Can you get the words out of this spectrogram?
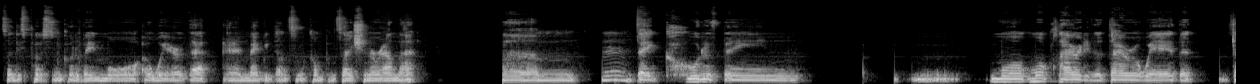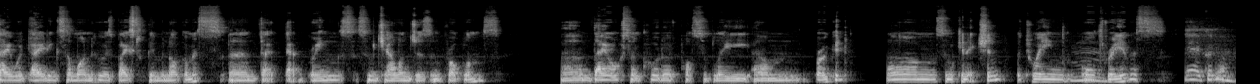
So this person could have been more aware of that and maybe done some compensation around that. Um, Mm. they could have been mm, more more clarity that they were aware that they were dating someone who was basically monogamous, and that that brings some challenges and problems. Um, they also could have possibly um, brokered um, some connection between all Mm. three of us. Yeah, good one.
